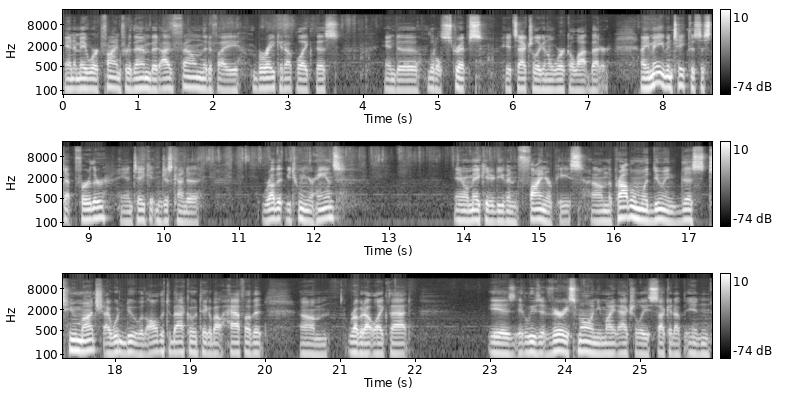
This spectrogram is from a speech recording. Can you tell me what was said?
and it may work fine for them, but I've found that if I break it up like this into little strips, it's actually going to work a lot better. Now you may even take this a step further and take it and just kind of rub it between your hands and it'll make it an even finer piece. Um, the problem with doing this too much, I wouldn't do it with all the tobacco, take about half of it, um, rub it out like that, is it leaves it very small and you might actually suck it up in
